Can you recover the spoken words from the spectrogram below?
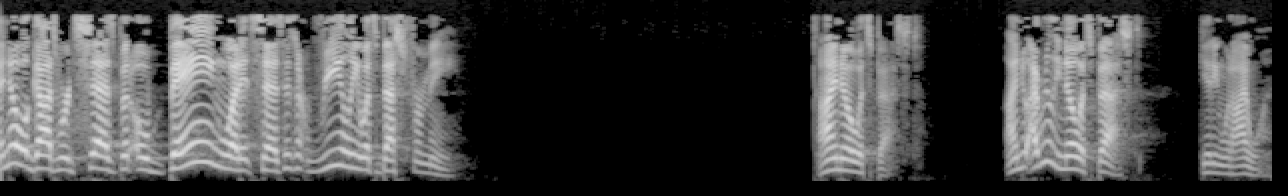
I know what God's word says, but obeying what it says isn't really what's best for me. I know what's best. I know I really know what's best. Getting what I want.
